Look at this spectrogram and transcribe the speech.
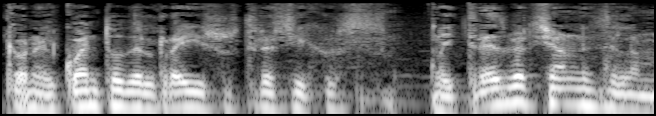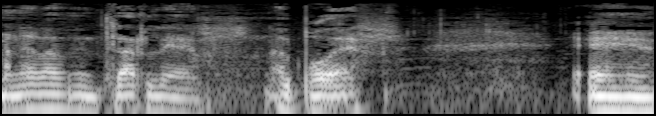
con el cuento del rey y sus tres hijos, hay tres versiones de la manera de entrarle al, al poder. Eh,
